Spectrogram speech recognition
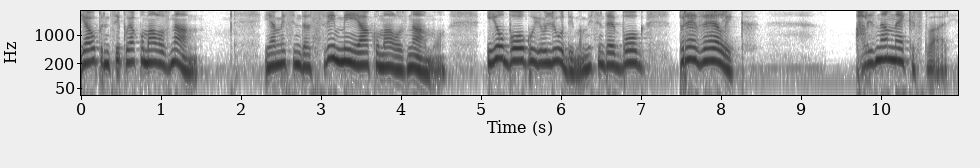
Ja u principu jako malo znam. Ja mislim da svi mi jako malo znamo. I o Bogu i o ljudima. Mislim da je Bog prevelik. Ali znam neke stvari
